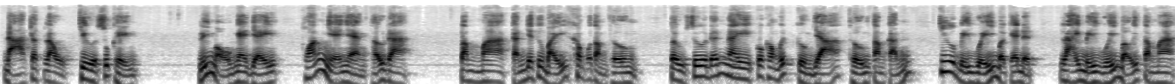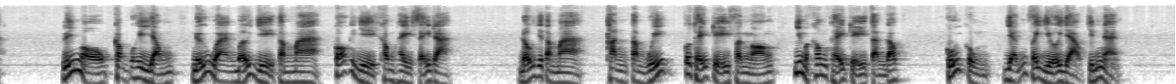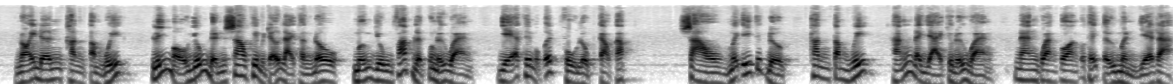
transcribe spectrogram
Đã rất lâu chưa xuất hiện. Lý mộ nghe vậy, thoáng nhẹ nhàng thở ra. Tâm ma cảnh giới thứ bảy không có tầm thường. Từ xưa đến nay có không ít cường giả thượng tam cảnh, chưa bị quỷ bởi kẻ địch, lại bị quỷ bởi tâm ma. Lý mộ không có hy vọng nữ hoàng bởi vì tâm ma có cái gì không hay xảy ra. Đối với tâm ma, thành tâm quyết có thể trị phần ngọn nhưng mà không thể trị tận gốc. Cuối cùng vẫn phải dựa vào chính nàng. Nói đến thanh tâm quyết, Lý mộ vốn định sau khi mà trở lại thần đô, mượn dùng pháp lực của nữ hoàng, vẽ thêm một ít phù lục cao cấp. Sau mới ý thức được thanh tâm quyết hắn đã dạy cho nữ hoàng, nàng hoàn toàn có thể tự mình vẽ ra.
